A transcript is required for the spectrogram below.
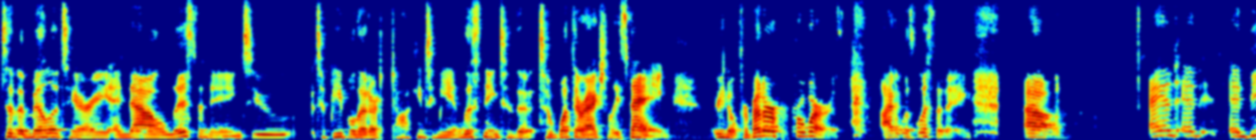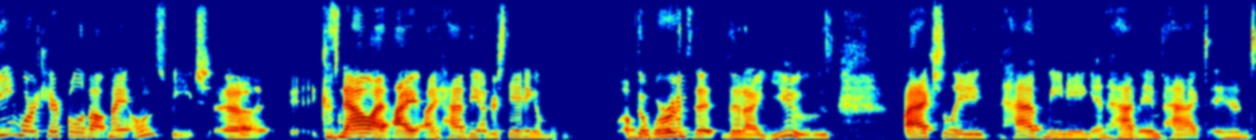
to the military and now listening to to people that are talking to me and listening to the to what they're actually saying, you know, for better or for worse, I was listening. Um, and and and being more careful about my own speech. Uh, because now I, I, I have the understanding of of the words that that I use I actually have meaning and have impact and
